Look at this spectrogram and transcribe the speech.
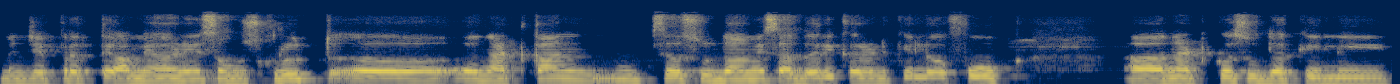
म्हणजे प्रत्येक आम्ही आणि संस्कृत uh, नाटकांचं सुद्धा आम्ही सादरीकरण केलं. फोक uh, नाटकं सुद्धा केली.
